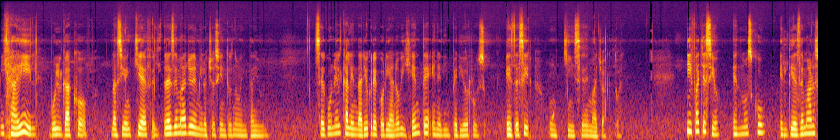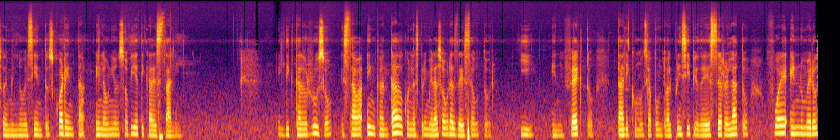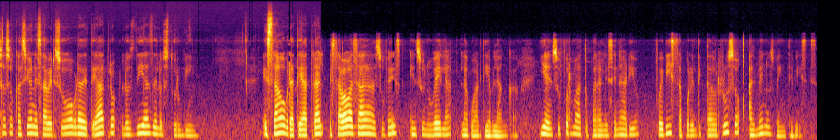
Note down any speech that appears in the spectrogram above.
Mijail Bulgakov nació en Kiev el 3 de mayo de 1891, según el calendario gregoriano vigente en el Imperio ruso, es decir, un 15 de mayo actual. Y falleció en Moscú el 10 de marzo de 1940 en la Unión Soviética de Stalin. El dictador ruso estaba encantado con las primeras obras de este autor y, en efecto, tal y como se apuntó al principio de este relato, fue en numerosas ocasiones a ver su obra de teatro Los días de los Turbín. Esta obra teatral estaba basada a su vez en su novela La Guardia Blanca y en su formato para el escenario fue vista por el dictador ruso al menos 20 veces.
